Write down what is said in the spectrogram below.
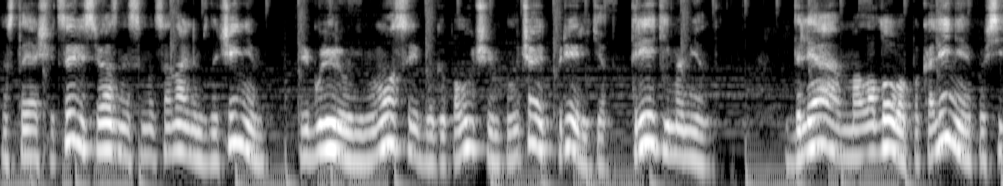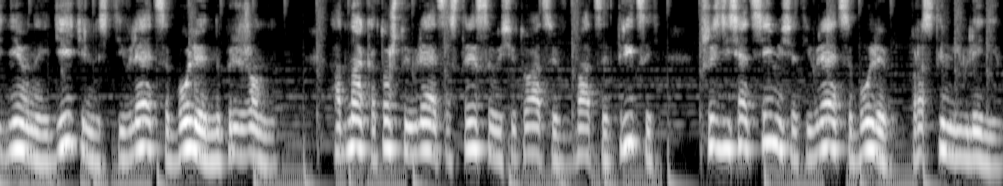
настоящие цели, связанные с эмоциональным значением, регулированием эмоций, благополучием, получают приоритет. Третий момент. Для молодого поколения повседневная деятельность является более напряженной. Однако то, что является стрессовой ситуацией в 20-30, в 60-70 является более простым явлением.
